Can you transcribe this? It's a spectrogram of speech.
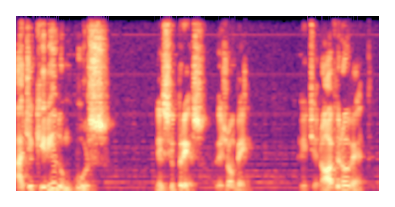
Adquirindo um curso nesse preço. Vejam bem, R$ 29,90.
